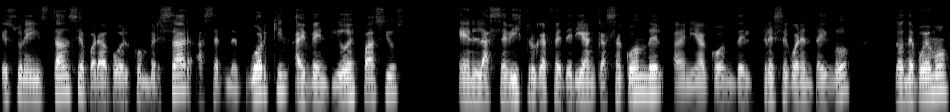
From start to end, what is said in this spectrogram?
es una instancia para poder conversar, hacer networking. Hay 22 espacios en la Cevistro Cafetería en Casa Condel, Avenida Condel 1342, donde podemos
